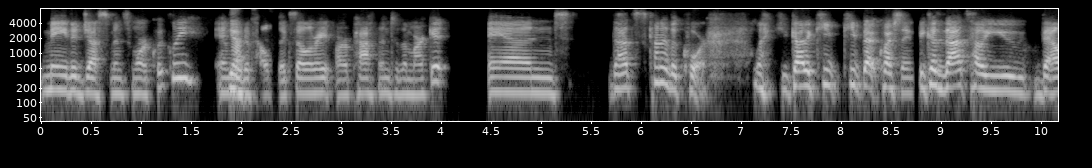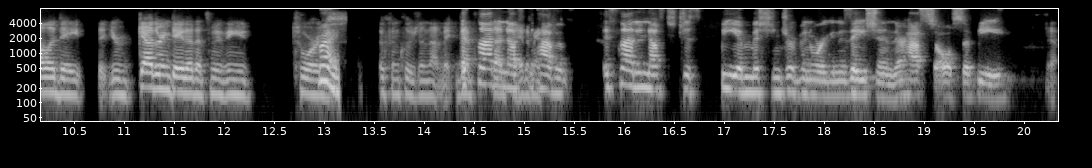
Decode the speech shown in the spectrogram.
made adjustments more quickly and yeah. would have helped accelerate our path into the market. And that's kind of the core. Like you got to keep keep that questioning because that's how you validate that you're gathering data that's moving you towards right. a conclusion that makes. It's not enough to have a. It's not enough to just be a mission driven organization. There has to also be yeah.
